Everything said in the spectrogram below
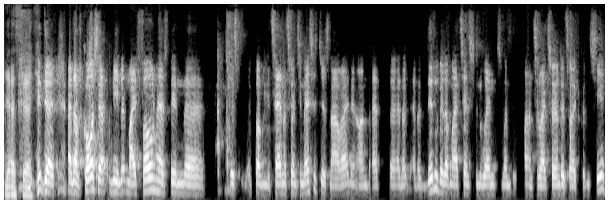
Yes. yes. and of course, I mean, my phone has been. Uh, there's probably 10 or 20 messages now, right? And on that, uh, and, a, and a little bit of my attention went when until I turned it so I couldn't see it.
